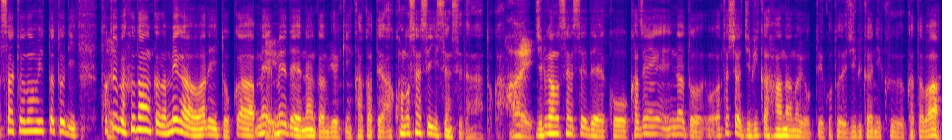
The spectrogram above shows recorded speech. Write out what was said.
先ほども言った通り例えば普段から目が悪いとか、はい、目目で何かの病気にかかってあこの先生いい先生だなとか耳鼻科の先生でこう風邪になると私は耳鼻科派なのよということで耳鼻科に行く方は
